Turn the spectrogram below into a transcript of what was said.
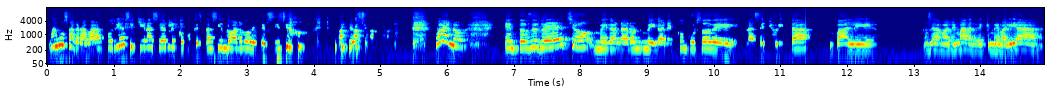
vamos a grabar, ¿podría siquiera hacerle como que está haciendo algo de ejercicio? bueno, entonces de hecho me ganaron, me gané el concurso de la señorita Vale, o sea, Vale Madre, de que me valía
